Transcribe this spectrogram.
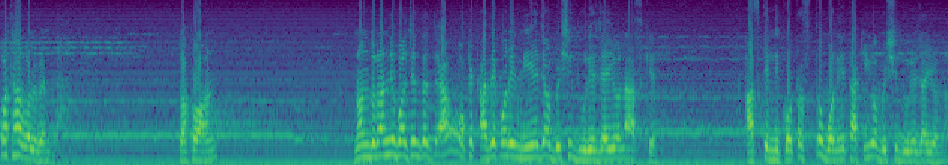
কথা বলবেন না। তখন নন্দরানী বলছেন, তো যাও, ওকে কাঁধে করে নিয়ে যাও, বেশি দূরে যাইও না আজকে। আজকে নিকটস্থ বনে থাকিও, বেশি দূরে যাইও না।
